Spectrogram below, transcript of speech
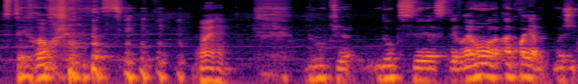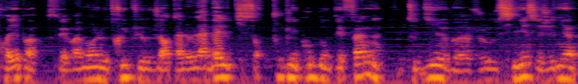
C'était vraiment. ouais. Donc, euh, donc c'était vraiment incroyable. Moi, j'y croyais pas. C'était vraiment le truc, euh, genre, t'as le label qui sort toutes les groupes dont t'es fan. Tu te dis, euh, bah, je vais vous signer, c'est génial.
